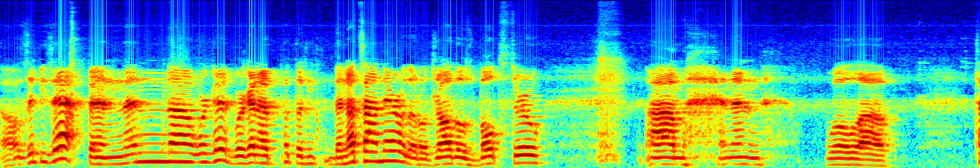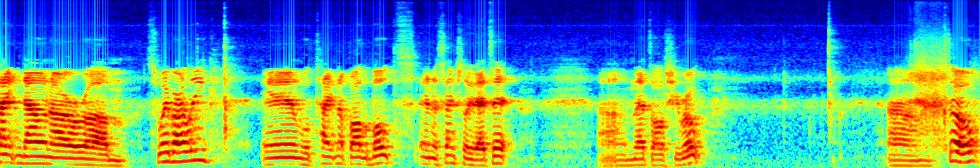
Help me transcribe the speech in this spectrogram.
All zippy zap, and then uh, we're good. We're gonna put the, the nuts on there that'll draw those bolts through. Um, and then we'll uh, tighten down our um, sway bar link and we'll tighten up all the bolts and essentially that's it. Um, that's all she wrote. Um, so,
